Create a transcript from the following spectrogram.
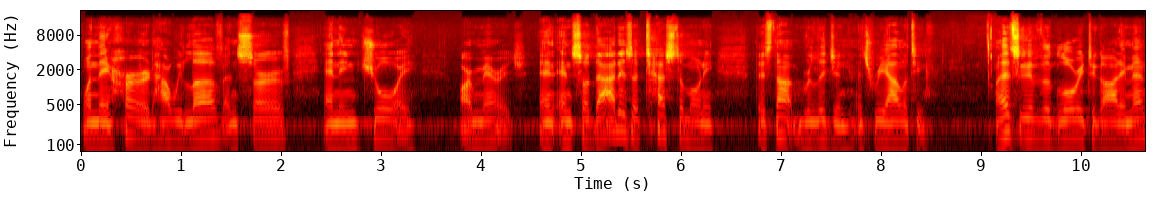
when they heard how we love and serve and enjoy our marriage. And, and so that is a testimony that's not religion, it's reality. Let's give the glory to God. Amen.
